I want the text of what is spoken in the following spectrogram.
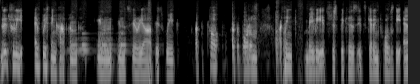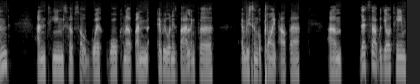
Literally everything happened in in Serie A this week at the top, at the bottom. I think maybe it's just because it's getting towards the end and teams have sort of w- woken up and everyone is battling for every single point out there. Um, let's start with your team,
